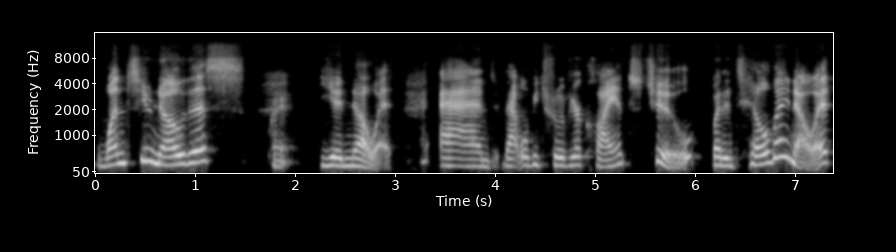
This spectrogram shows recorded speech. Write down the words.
Once you know this, right. you know it. And that will be true of your clients too. But until they know it,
